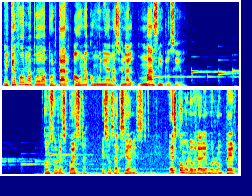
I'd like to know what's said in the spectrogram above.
¿de qué forma puedo aportar a una comunidad nacional más inclusiva? Con su respuesta y sus acciones, es como lograremos romper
